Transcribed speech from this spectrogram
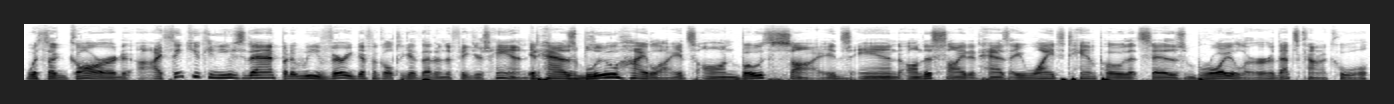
with a guard. I think you can use that, but it would be very difficult to get that in the figure's hand. It has blue highlights on both sides, and on this side it has a white tampo that says broiler. That's kind of cool.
